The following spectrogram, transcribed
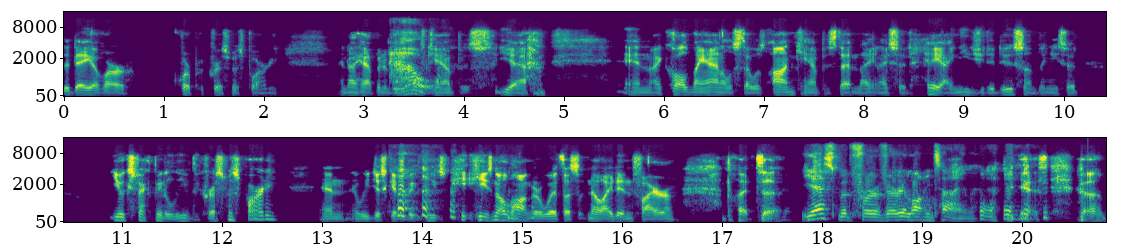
the day of our corporate Christmas party, and I happened to be Ow. off campus. Yeah, and I called my analyst that was on campus that night and I said, Hey, I need you to do something. He said, You expect me to leave the Christmas party? and we just get a big. he's he's no longer with us. No, I didn't fire him, but uh, yes, but for a very long time. yes, um,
